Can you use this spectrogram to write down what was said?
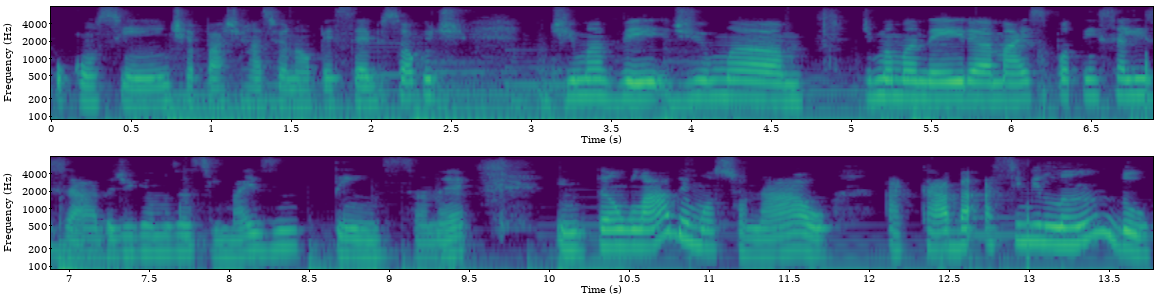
o consciente, a parte racional percebe, só que de, de uma de uma de uma maneira mais potencializada, digamos assim, mais intensa, né? Então, o lado emocional acaba assimilando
